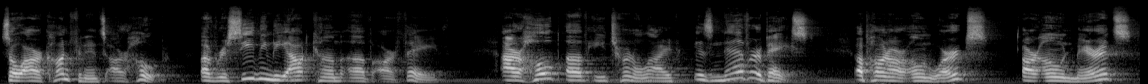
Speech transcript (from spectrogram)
So, our confidence, our hope of receiving the outcome of our faith our hope of eternal life is never based upon our own works, our own merits,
